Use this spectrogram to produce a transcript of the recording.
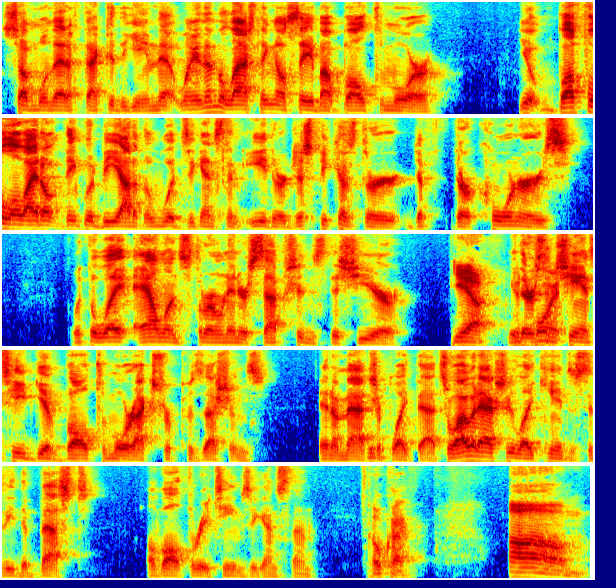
someone that affected the game that way. And then the last thing I'll say about Baltimore, you know, Buffalo, I don't think would be out of the woods against them either, just because their their corners with the way Allen's thrown interceptions this year. Yeah, there's point. a chance he'd give Baltimore extra possessions in a matchup like that. So I would actually like Kansas City the best of all three teams against them. Okay. Um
